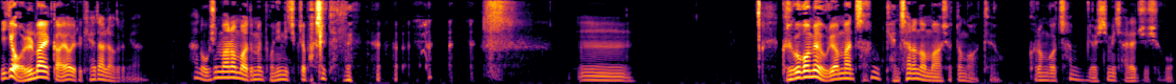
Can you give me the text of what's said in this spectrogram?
이게 얼마일까요? 이렇게 해달라 그러면 한 50만 원 받으면 본인이 직접 하실 텐데. 음. 그리고 보면 우리 엄마는 참 괜찮은 엄마셨던 것 같아요. 그런 거 참 열심히 잘해주시고.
